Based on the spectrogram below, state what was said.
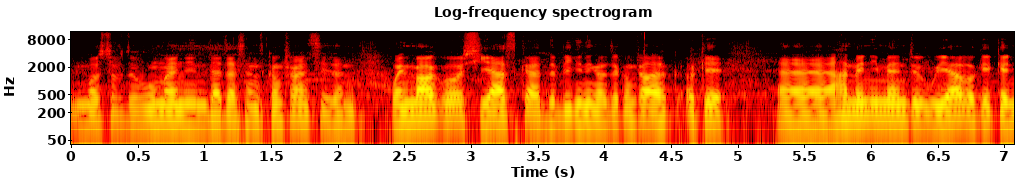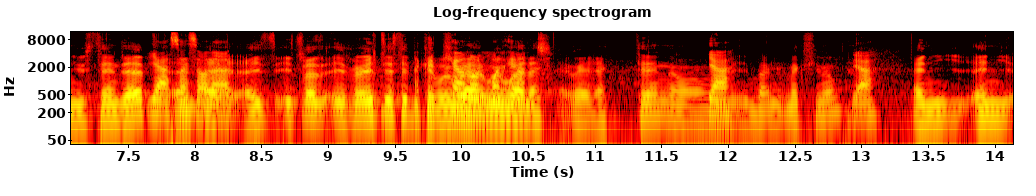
most of the women in data science conferences. And when Margot she asked at the beginning of the conference, okay, uh, how many men do we have? Okay, can you stand up? Yes, and I saw that. It, it, was very tasty because we were, we were like, like, 10 or yeah. maximum. Yeah. And and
